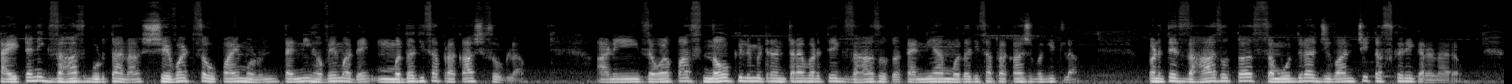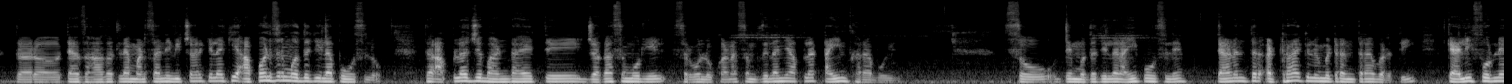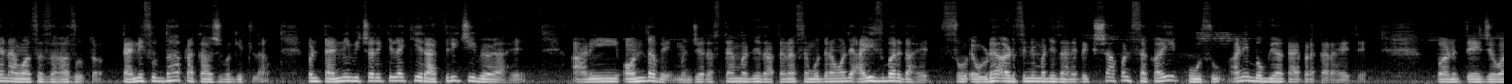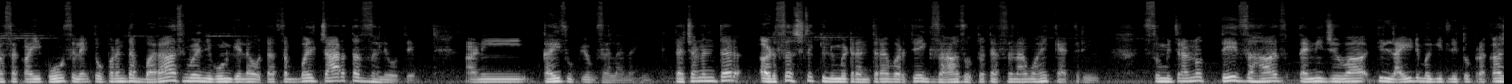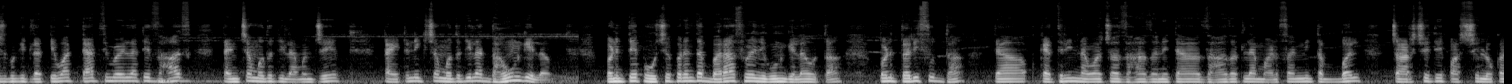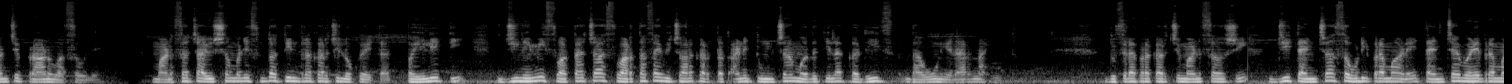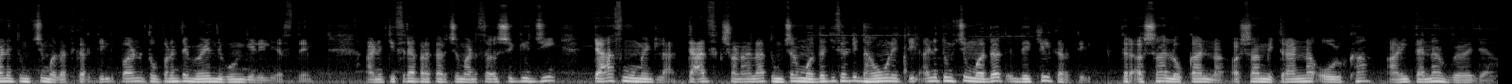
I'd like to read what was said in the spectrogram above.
Titanic जहाज बुडताना शेवटचा उपाय म्हणून त्यांनी हवेमध्ये मदतीचा प्रकाश सोडला. आणि जवळपास नऊ किलोमीटर अंतरावरती एक जहाज होतं. त्यांनी हा मदतीचा प्रकाश बघितला. पण ते जहाज होतं समुद्र जीवांची तस्करी करणारं. तर त्या जहाजातल्या माणसाने विचार केला की आपण जर मदतीला पोहोचलो तर आपलं जे भांडं आहे ते जगासमोर येईल सर्व लोकांना समजेल आणि आपला टाईम खराब होईल. सो ते मदतीला नाही पोहोचले. त्यानंतर अठरा किलोमीटर अंतरावरती कॅलिफोर्निया नावाचं जहाज होतं. त्यांनी सुद्धा प्रकाश बघितला पण त्यांनी विचार केला की रात्रीची वेळ आहे आणि ऑन द वे म्हणजे रस्त्यामध्ये जाताना समुद्रामध्ये आईसबर्ग आहेत सो एवढ्या अडचणीमध्ये जाण्यापेक्षा आपण सकाळी पोहोचू आणि बघूया काय प्रकार आहे ते. पण ते जेव्हा सकाळी पोहोचले तोपर्यंत बराच वेळ निघून गेला होता तब्बल चार तास झाले होते आणि काहीच उपयोग झाला नाही. त्याच्यानंतर अडसष्ट किलोमीटर अंतरावरती एक जहाज होतं त्याचं नाव आहे कॅथरीन. सो मित्रांनो मित्रांनो ते जहाज त्यांनी जेव्हा ती लाइट बघितली तो प्रकाश बघितला तेव्हा त्याच वेळेला ते जहाज त्यांच्या मदतीला म्हणजे टायटॅनिकच्या मदतीला धावून गेलं. पण ते पोहोचेपर्यंत बराच वेळ निघून गेला होता. पण तरीसुद्धा त्या कॅथरीन नावाच्या जहाजाने त्या जहाजातल्या माणसांनी तब्बल चारशे ते पाचशे लोकांचे प्राण वाचवले. माणसाच्या आयुष्यामध्ये सुद्धा तीन प्रकारची लोक येतात. पहिली ती जी नेहमी स्वतःच्या स्वार्थाचा विचार करतात आणि तुमच्या मदतीला कधीच धावून येणार नाहीत. दुसऱ्या प्रकारची माणसं अशी जी त्यांच्या सवडीप्रमाणे त्यांच्या वेळेप्रमाणे तुमची मदत करतील पण तोपर्यंत वेळ निघून गेलेली असते. आणि तिसऱ्या प्रकारची माणसं अशी की जी त्याच मुमेंटला त्याच क्षणाला तुमच्या मदतीसाठी धावून येतील आणि तुमची मदत देखील करतील. तर अशा लोकांना अशा मित्रांना ओळखा आणि त्यांना वेळ द्या.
